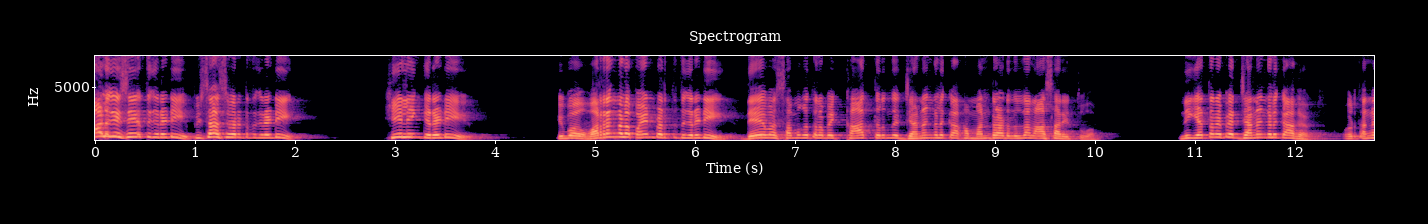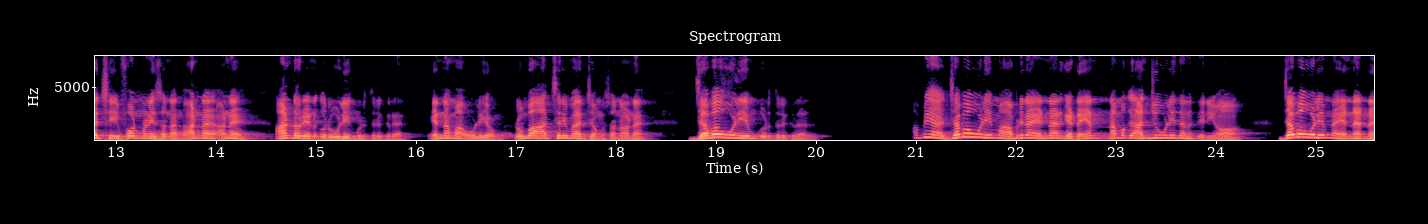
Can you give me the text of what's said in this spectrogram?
ஆளுகை செய்யறதுக்கு ரெடி பிசாசு விரட்டுறதுக்கு ரெடி ஹீலிங்க்கு ரெடி இப்போ வரங்களை பயன்படுத்துறதுக்கு ரெடி தேவ சமூகத்தில் போய் காத்திருந்து ஜனங்களுக்காக மன்றாடுதல் தான் ஆசாரித்துவம். இன்னைக்கு எத்தனை பேர் ஜனங்களுக்காக? ஒரு தங்கச்சி ஃபோன் பண்ணி சொன்னாங்க அண்ணன் அண்ணன் ஆண்டவர் எனக்கு ஒரு ஊழியம் கொடுத்துருக்கிறார். என்னம்மா ஊழியம்? ரொம்ப ஆச்சரியமாக இருந்துச்சு அவங்க சொன்னோன்னே ஜப ஊழியம் கொடுத்துருக்கிறாரு. அப்படியா ஜப ஊழியமா? அப்படின்னா என்னன்னு கேட்டேன். ஏன் நமக்கு அஞ்சு ஊழியம் தானே தெரியும். ஜப ஊழியம்னா என்னென்ன?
